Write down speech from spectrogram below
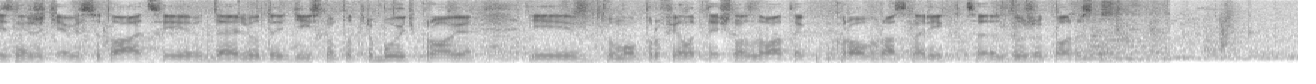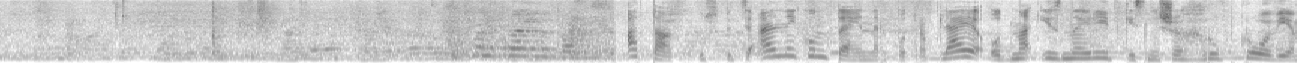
різні життєві ситуації, де люди дійсно потребують крові, і тому профілактично здавати кров раз на рік це дуже корисно. А так, у спеціальний контейнер потрапляє одна із найрідкісніших груп крові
